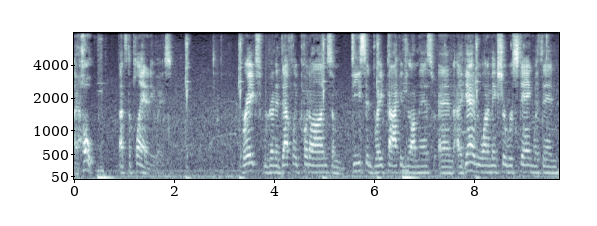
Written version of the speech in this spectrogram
I hope, that's the plan anyways. Brakes, we're going to definitely put on some decent brake packages on this. And again, we want to make sure we're staying within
